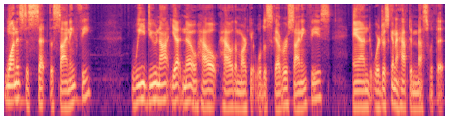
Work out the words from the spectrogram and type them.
One is to set the signing fee. We do not yet know how, how the market will discover signing fees, and we're just going to have to mess with it.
